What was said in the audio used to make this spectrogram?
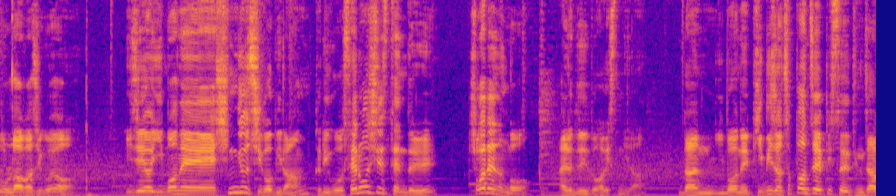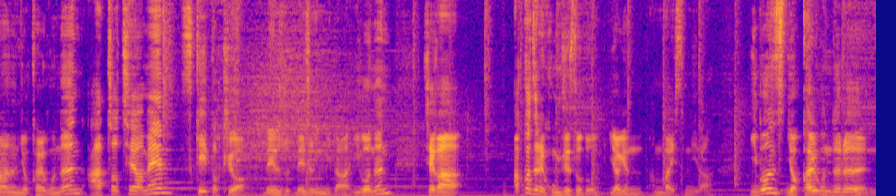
올라와가지고요. 이제 이번에 신규 직업이랑 그리고 새로운 시스템들 추가되는 거 알려드리도록 하겠습니다. 일단 이번에 디비전 첫 번째 에피소드에 등장하는 역할군은 아처 체어맨 스케이터 큐어 네, 내중입니다. 이거는 제가 아까 전에 공지에서도 이야기한 바 있습니다. 이번 역할군들은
